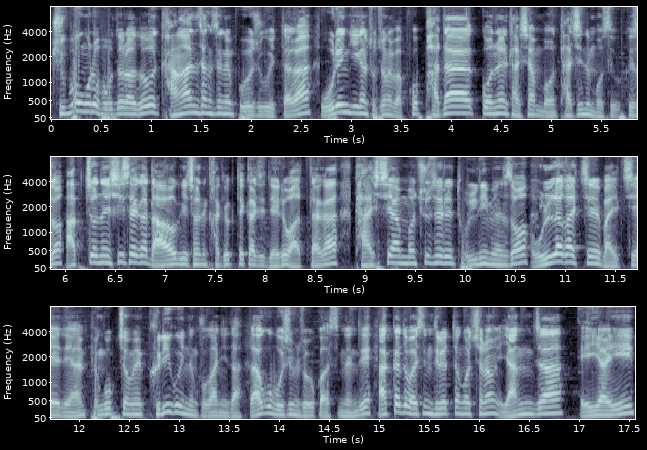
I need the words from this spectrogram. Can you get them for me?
주봉으로 보더라도 강한 상승을 보여주고 있다가 오랜 기간 조정을 받고 바닥권을 다시 한번 다지는 모습. 그래서 앞전에 시세가 나오기 전 가격대까지 내려왔다가 다시 한번 추세를 돌리면서 올라갈지 말지에 대한 변곡점을 그리고 있는 구간이다 라고 보시면 좋을 것 같습니다. 근데 아까도 말씀드렸 던 것처럼 양자, AI,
